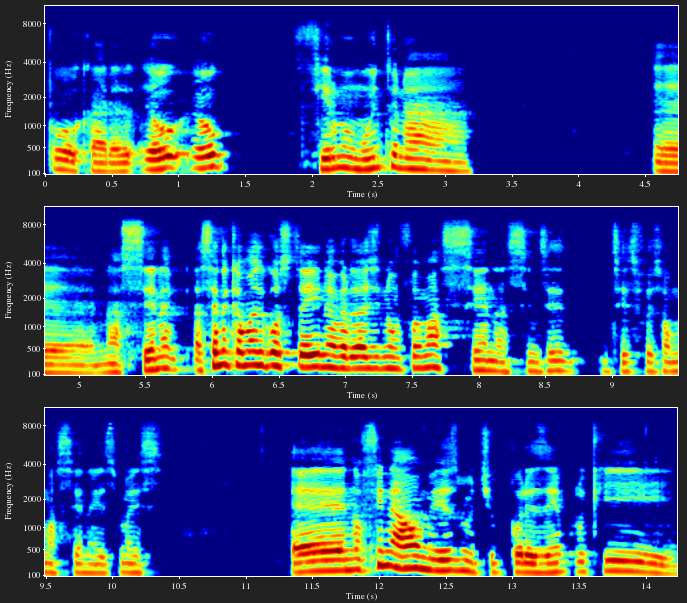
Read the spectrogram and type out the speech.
Pô, cara, eu, eu firmo muito na, é, na cena. A cena que eu mais gostei, na verdade, não foi uma cena, assim, não sei, não sei se foi só uma cena isso, mas é no final mesmo, tipo, por exemplo, que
